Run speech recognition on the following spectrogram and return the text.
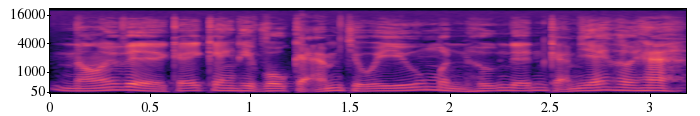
Nói về cái can thiệp vô cảm chủ yếu mình hướng đến cảm giác thôi ha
